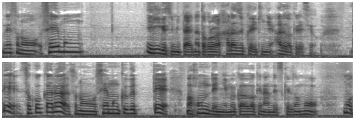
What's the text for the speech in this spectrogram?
ー、ね、その、正門入り口みたいなところが原宿駅にあるわけですよ。で、そこから、その、正門くぐって、まあ、本殿に向かうわけなんですけれども、もう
